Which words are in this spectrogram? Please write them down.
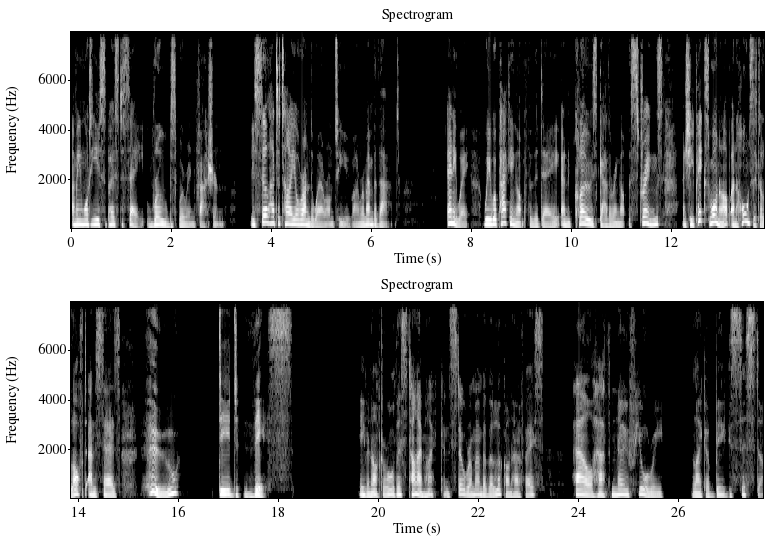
I mean, what are you supposed to say? Robes were in fashion. You still had to tie your underwear onto you, I remember that. Anyway, we were packing up for the day and Chloe's gathering up the strings, and she picks one up and holds it aloft and says, Who did this? Even after all this time, I can still remember the look on her face. Hell hath no fury like a big sister.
